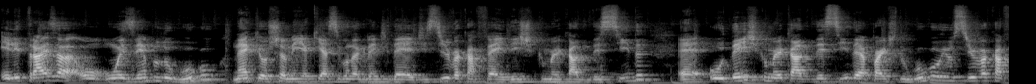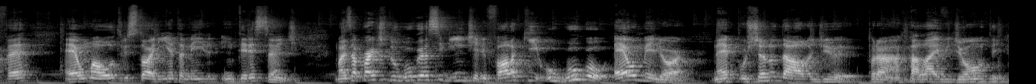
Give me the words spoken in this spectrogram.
ele traz a, um exemplo do Google, né, que eu chamei aqui a segunda grande ideia de sirva café e deixe que o mercado decida. É, o deixe que o mercado decida é a parte do Google e o sirva café é uma outra historinha também interessante. Mas a parte do Google é a seguinte, ele fala que o Google é o melhor, né? Puxando da aula de para a live de ontem,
